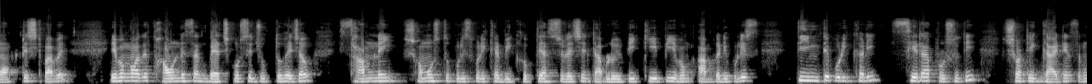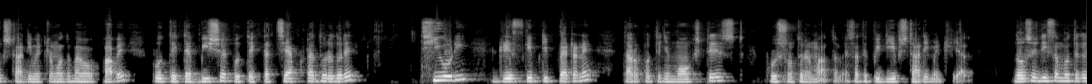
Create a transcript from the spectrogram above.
মক টেস্ট পাবে এবং আমাদের ফাউন্ডেশন ব্যাচ কোর্সে যুক্ত হয়ে যাও। সামনেই সমস্ত পুলিশ পরীক্ষার বিজ্ঞপ্তি আসতে চলেছে ডাব্লিউপি কেপি এবং আবগারি পুলিশ। তিনটে পরীক্ষারই সেরা প্রস্তুতি, সঠিক গাইডেন্স এবং স্টাডি মেটের মাধ্যমে পাবে প্রত্যেকটা বিষয়ের প্রত্যেকটা চ্যাপ্টার ধরে ধরে। থিওরি ডেসক্রিপটিভ প্যাটার্নে তার উপর থেকে মক টেস্ট প্রশ্নোত্তরের মাধ্যমে, সাথে পিডিএফ স্টাডি মেটেরিয়াল দশই ডিসেম্বর থেকে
